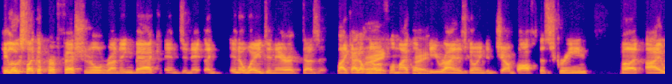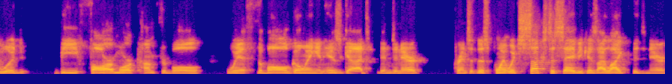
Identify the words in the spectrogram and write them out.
He looks like a professional running back, and like in a way, Deneric does it. Like I don't right. know if La'Mical right. Perine is going to jump off the screen but I would be far more comfortable with the ball going in his gut than Deneric Prince at this point, which sucks to say because I like the Deneric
